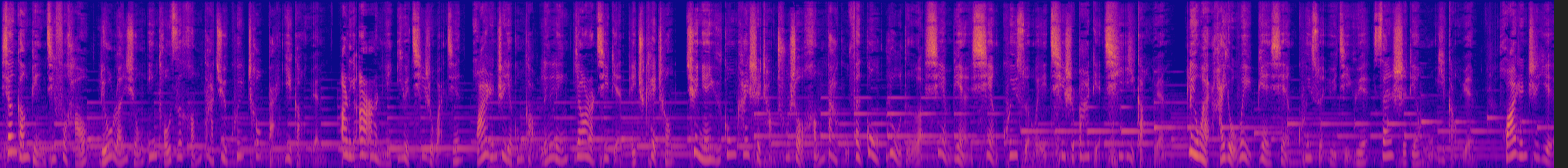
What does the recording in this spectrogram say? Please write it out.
香港顶级富豪刘銮雄因投资恒大巨亏超百亿港元。二零二二年一月七日晚间，华人置业公告零零幺二七点 HK 称，去年于公开市场出售恒大股份，共录得现变现亏损为七十八点七亿港元，另外还有未变现亏损预计约三十点五亿港元。华人置业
